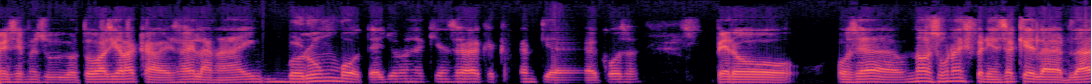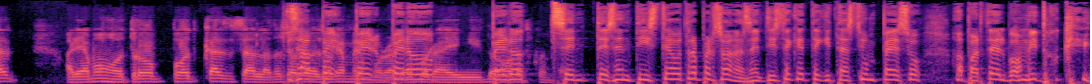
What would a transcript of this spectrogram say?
Que se me subió todo hacia la cabeza de la nada y brum boté, yo no sé quién sabe qué cantidad de cosas, pero o sea, no, es una experiencia que la verdad haríamos otro podcast hablando sobre eso que me pero, por ahí. Pero te sentiste otra persona, sentiste que te quitaste un peso, aparte del vómito que,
